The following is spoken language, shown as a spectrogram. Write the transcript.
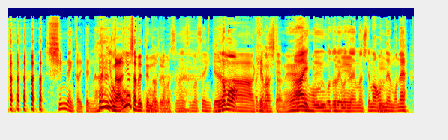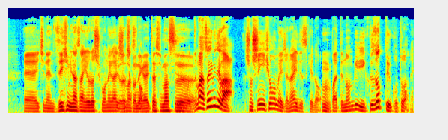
新年から一体何を。何を喋ってんだと思いかもしれませんけれども。いやー明けましたねはい。ということでございまして、まあ本年もね、えー一年ぜひ皆さんよろしくお願いしよろますと。しくお願いいたしますということでまあそういう意味では、初心表明じゃないですけど、うんこうやってのんびり行くぞっていうことはね、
